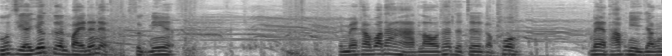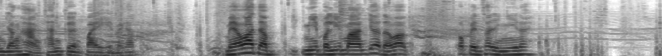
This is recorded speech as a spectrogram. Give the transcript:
สูญเสียเยอะเกินไปนะเนี่ยศึกนี้ เห็นไหมครับว่าทหารเราถ้าจะเจอกับพวกแม่ทัพนี่ยังยังห่างชั้นเกินไปเห็นไหมครับ แม้ว่าจะมีปริมาณเยอะแต่ว่าก็เป็นซะอย่างนี้นะไอ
